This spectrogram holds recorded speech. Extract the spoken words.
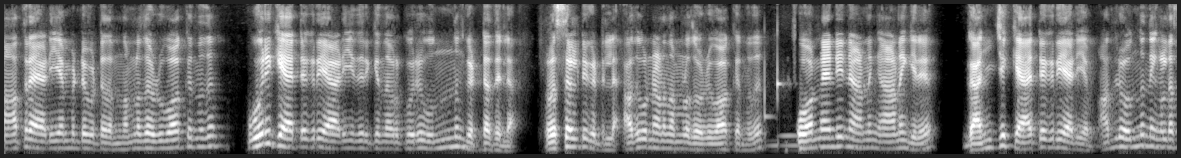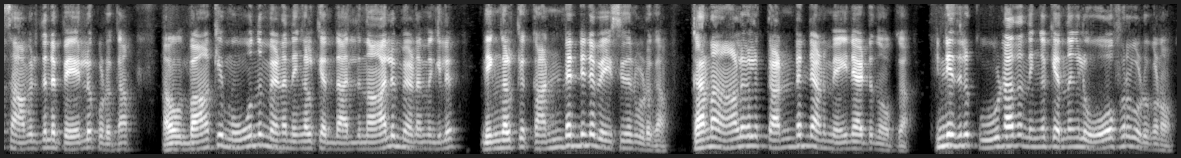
മാത്രം ആഡ് ചെയ്യാൻ വേണ്ടി വിട്ടതാണ്. നമ്മളത് ഒഴിവാക്കുന്നത് ഒരു കാറ്റഗറി ആഡ് ചെയ്തിരിക്കുന്നവർക്ക് ഒരു ഒന്നും കിട്ടത്തില്ല. റിസൾട്ട് കിട്ടില്ല. അതുകൊണ്ടാണ് നമ്മളത് ഒഴിവാക്കുന്നത്. ഫോർ നയന്റീൻ ആണെങ്കിൽ അഞ്ച് കാറ്റഗറി ആഡ് ചെയ്യാം. അതിലൊന്ന് നിങ്ങളുടെ സ്ഥാപനത്തിന്റെ പേരിൽ കൊടുക്കാം. ബാക്കി മൂന്നും വേണം നിങ്ങൾക്ക് എന്താ? നാലും വേണമെങ്കിൽ നിങ്ങൾക്ക് കണ്ടന്റിന്റെ ബേസ് ചെയ്തിട്ട് കൊടുക്കാം. കാരണം ആളുകൾ കണ്ടന്റ് ആണ് മെയിൻ ആയിട്ട് നോക്കുക. ഇനി ഇതിൽ കൂടാതെ നിങ്ങൾക്ക് എന്തെങ്കിലും ഓഫർ കൊടുക്കണോ?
